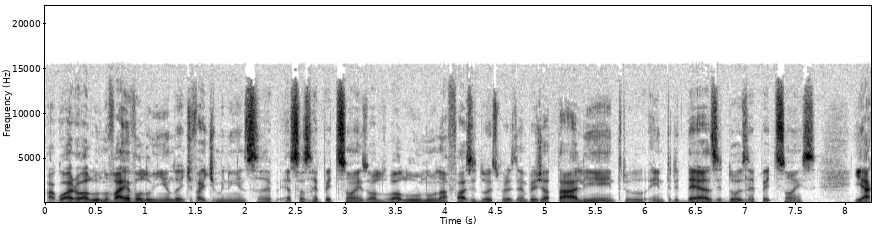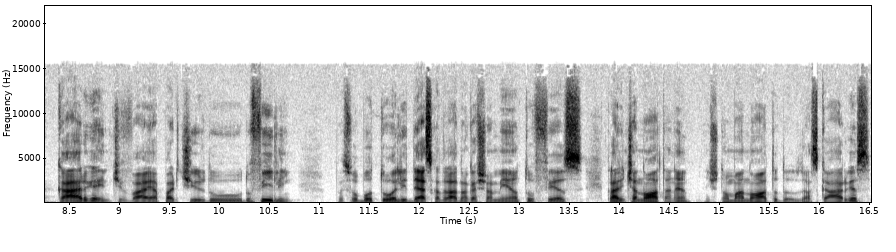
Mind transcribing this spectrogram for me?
Agora, o aluno vai evoluindo, a gente vai diminuindo essa- essas repetições. O alu- o aluno, na fase 2, por exemplo, já está ali entre, entre 10 e 12 repetições. E a carga, a gente vai a partir do, do feeling. A pessoa botou ali 10 quadrados no agachamento, fez... Claro, a gente anota, né? A gente toma a nota do- das cargas,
